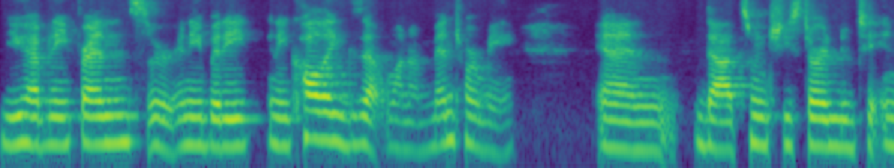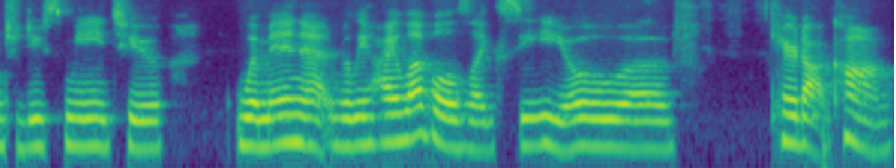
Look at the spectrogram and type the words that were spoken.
you have any friends or anybody, any colleagues that want to mentor me?" And that's when she started to introduce me to women at really high levels, like CEO of care.com,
